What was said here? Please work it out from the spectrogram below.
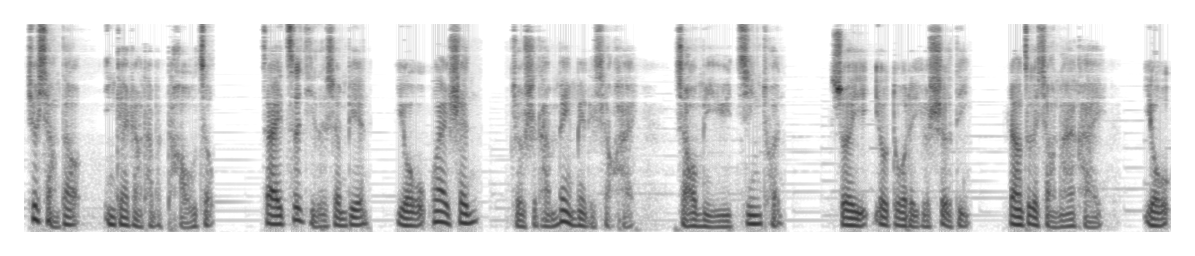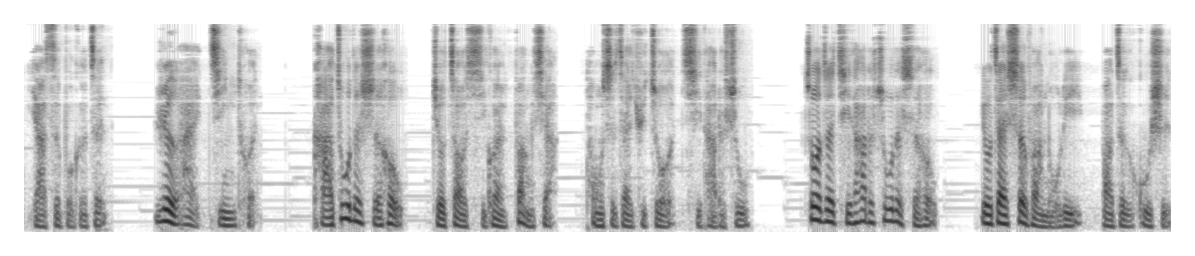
就想到应该让他们逃走。在自己的身边有外甥，就是他妹妹的小孩，着迷于鲸豚，所以又多了一个设定，让这个小男孩有亚斯伯格症，热爱鲸豚。卡住的时候就照习惯放下，同时再去做其他的书。做着其他的书的时候，又在设法努力把这个故事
